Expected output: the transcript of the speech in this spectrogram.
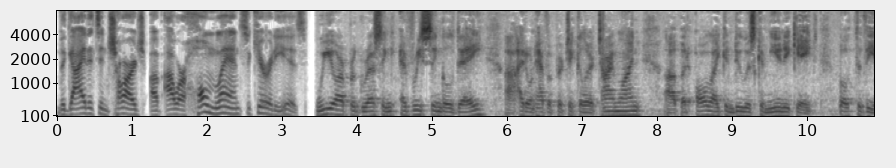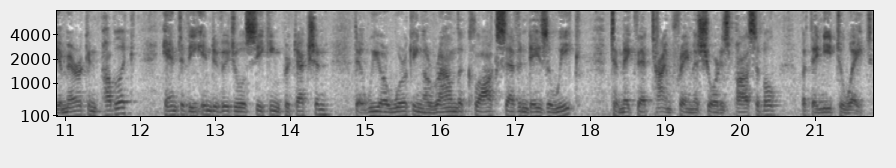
the guy that's in charge of our homeland security is. We are progressing every single day. Uh, I don't have a particular timeline, uh, but all I can do is communicate both to the American public and to the individuals seeking protection that we are working around the clock seven days a week to make that time frame as short as possible, but they need to wait.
